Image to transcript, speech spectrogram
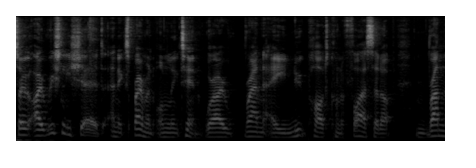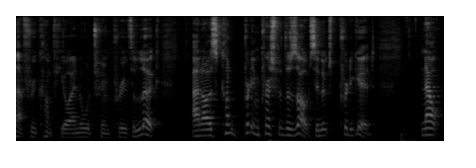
So I recently shared an experiment on LinkedIn where I ran a Nuke particle on a fire setup and ran that through Comfy UI in order to improve the look. And I was kind of pretty impressed with the results. It looks pretty good. Now,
